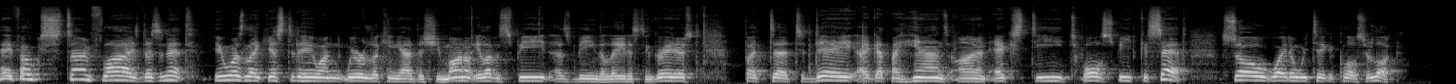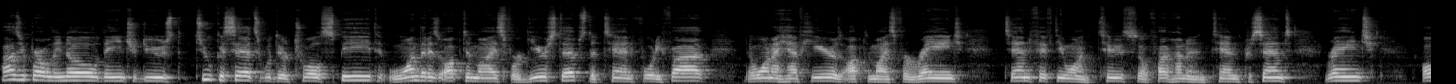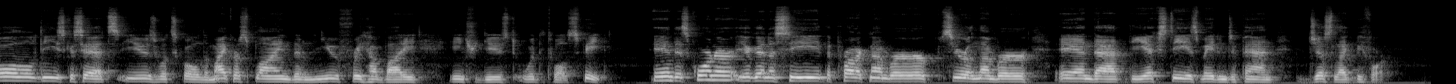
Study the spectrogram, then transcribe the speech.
Hey folks, time flies, doesn't it? It was like yesterday when we were looking at the Shimano 11 speed as being the latest and greatest, but uh, today I got my hands on an XT 12 speed cassette, so why don't we take a closer look? As you probably know, they introduced two cassettes with their 12 speed, one that is optimized for gear steps, the 1045, the one I have here is optimized for range, 1051 tooth, so 510% range, all these cassettes use what's called the microspline, the new freehub body introduced with the 12 speed. In this corner, you're going to see the product number, serial number, and that the XT is made in Japan just like before.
